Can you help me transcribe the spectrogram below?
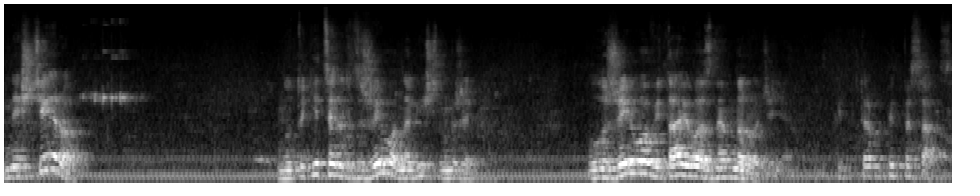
Не щиро? Ну тоді це лживо, навіщо ми жити? Лживо вітаю вас з днем народження. Треба підписатися.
